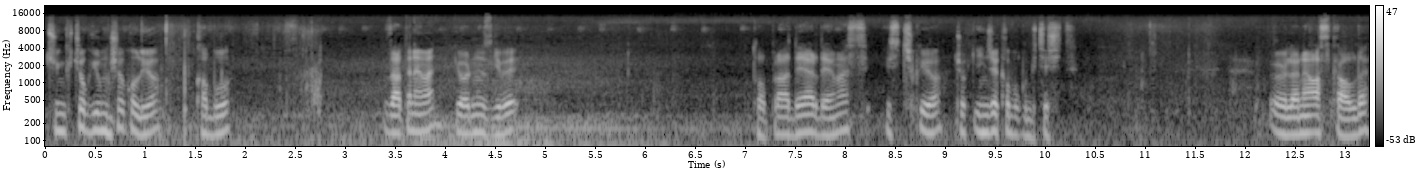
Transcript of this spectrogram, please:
Çünkü çok yumuşak oluyor kabuğu. Zaten hemen gördüğünüz gibi toprağa değer değmez iz çıkıyor. Çok ince kabuklu bir çeşit. Öğlene az kaldı.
